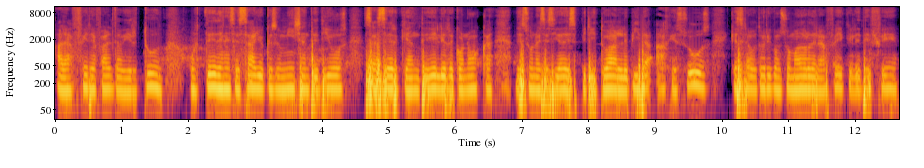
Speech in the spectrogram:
a la fe le falta virtud. Usted es necesario que se humille ante Dios, se acerque ante Él y reconozca de su necesidad espiritual, le pida a Jesús, que es el autor y consumador de la fe, que le dé fe.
